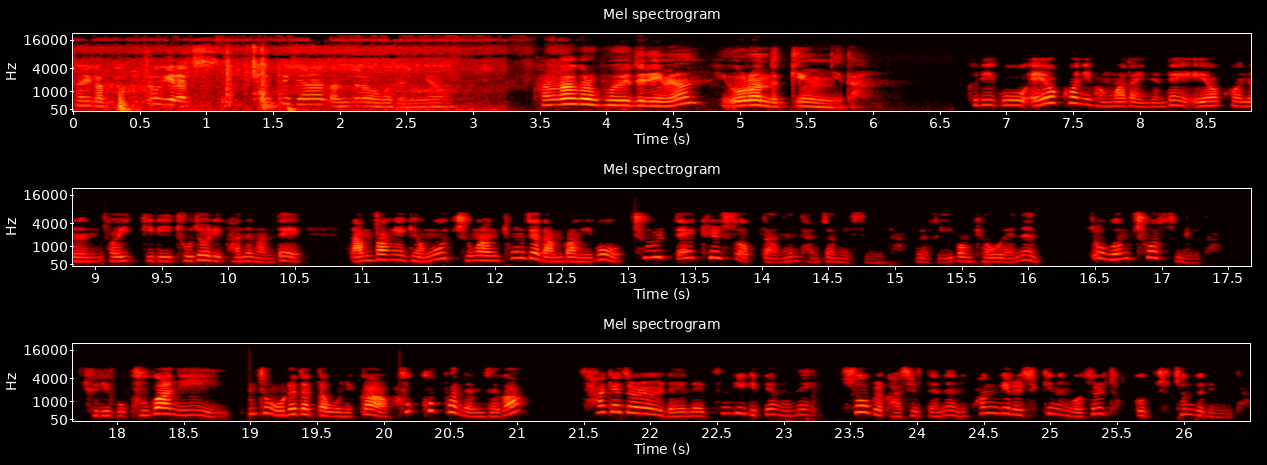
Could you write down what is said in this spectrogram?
저희가 벽 쪽이라 햇빛이 하나도 안 들어오거든요. 감각으로 보여드리면 이런 느낌입니다. 그리고 에어컨이 방마다 있는데 에어컨은 저희끼리 조절이 가능한데 난방의 경우 중앙 통제 난방이고 추울 때 킬 수 없다는 단점이 있습니다. 그래서 이번 겨울에는 조금 추웠습니다. 그리고 구간이 엄청 오래됐다 보니까 꿉꿉한 냄새가 사계절 내내 풍기기 때문에 수업을 가실 때는 환기를 시키는 것을 적극 추천드립니다.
